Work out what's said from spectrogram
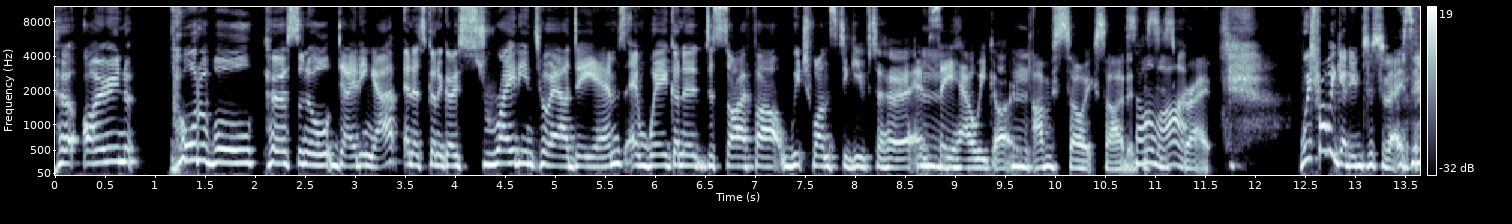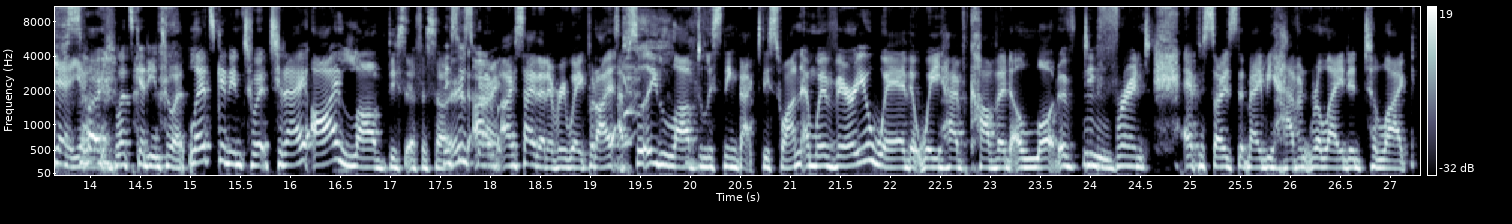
her own portable personal dating app and it's going to go straight into our DMs and we're going to decipher which ones to give to her and mm. see how we go. Mm, I'm so excited. So this is I. great. We should probably get into today's yeah, episode. Yeah, yeah. Let's get into it. Let's get into it today. I love this episode. This is great. I, I say that every week, but I absolutely loved listening back to this one. And we're very aware that we have covered a lot of hmm. different mm. episodes that maybe haven't related to like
